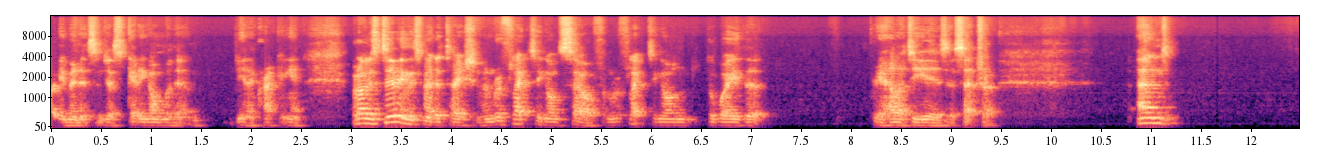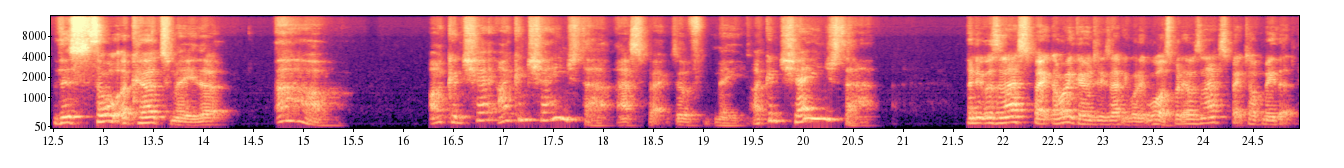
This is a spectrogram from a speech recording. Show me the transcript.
20 minutes and just getting on with it and, you know, cracking in. But I was doing this meditation and reflecting on self and reflecting on the way that reality is, etc. And this thought occurred to me that, ah, oh, I can change. I can change that aspect of me. I can change that. And it was an aspect, I won't go into exactly what it was, but it was an aspect of me that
